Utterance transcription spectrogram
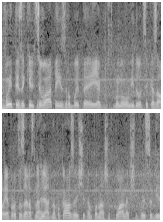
Вийти, закільцювати і зробити, як в минулому відео це казав. Я просто зараз наглядно показую ще там по наших планах, щоб ви собі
